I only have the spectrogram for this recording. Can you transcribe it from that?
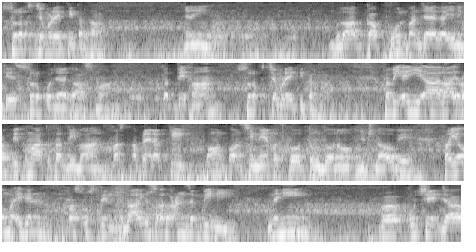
سرخ چمڑے کی طرح یعنی گلاب کا پھول بن جائے گا یعنی کہ سرخ ہو جائے گا آسمان۔ کدیحان سرخ چمڑے کی طرح۔ کبھی اے اعلیٰ ربی کمات کا دیبان بس اپنے رب کی کون کون سی نعمت کو تم دونوں جٹلاؤ گے۔ فیوم دن بس اس دن، لا یسأل عن ذنبی ہی نہیں پوچھے جا،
